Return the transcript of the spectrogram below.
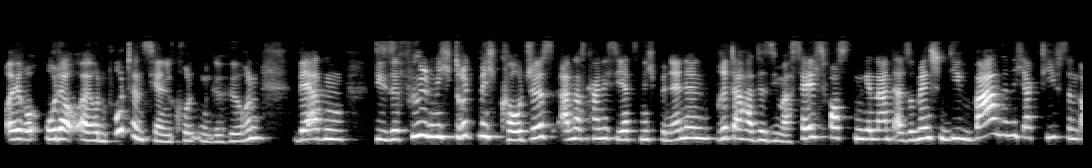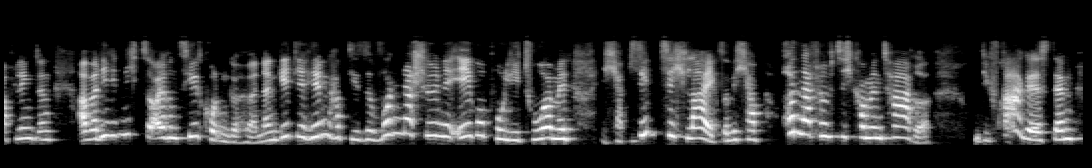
eure, oder euren potenziellen Kunden gehören, werden diese Fühl mich, drück mich Coaches, anders kann ich sie jetzt nicht benennen. Britta hatte sie mal Salesforsten genannt, also Menschen, die wahnsinnig aktiv sind auf LinkedIn, aber die nicht zu euren Zielkunden gehören. Dann geht ihr hin, habt diese wunderschöne Ego-Politur mit, ich habe 70 Likes und ich habe 150 Kommentare. Die Frage ist denn,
